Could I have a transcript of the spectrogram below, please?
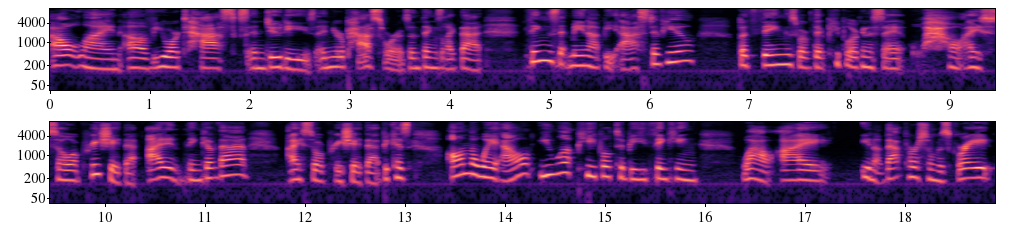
outline of your tasks and duties and your passwords and things like that. Things that may not be asked of you, but things where that people are going to say, wow, I so appreciate that. I didn't think of that. I so appreciate that because on the way out, you want people to be thinking, wow, I, you know, that person was great.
